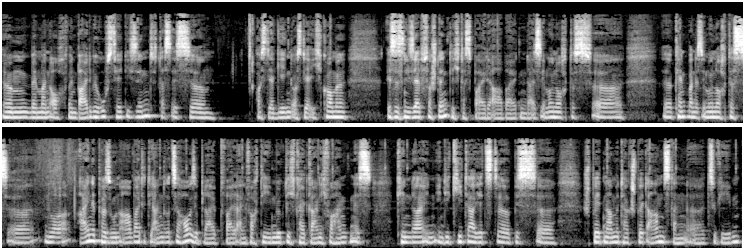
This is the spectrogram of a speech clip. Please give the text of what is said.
ähm, wenn man auch, wenn beide berufstätig sind, das ist äh, aus der Gegend, aus der ich komme, ist es nie selbstverständlich, dass beide arbeiten. Da ist immer noch das, äh, äh, kennt man es immer noch, dass äh, nur eine Person arbeitet, die andere zu Hause bleibt, weil einfach die Möglichkeit gar nicht vorhanden ist, Kinder in, in die Kita jetzt äh, bis äh, spät Nachmittag, spät abends dann äh, zu geben.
